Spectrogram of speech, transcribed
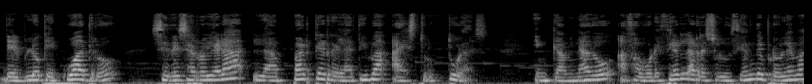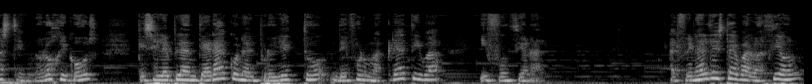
Del bloque 4 se desarrollará la parte relativa a estructuras, encaminado a favorecer la resolución de problemas tecnológicos que se le planteará con el proyecto de forma creativa y funcional. Al final de esta evaluación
